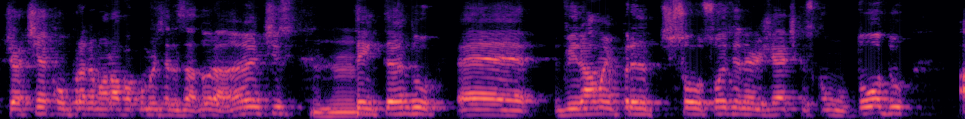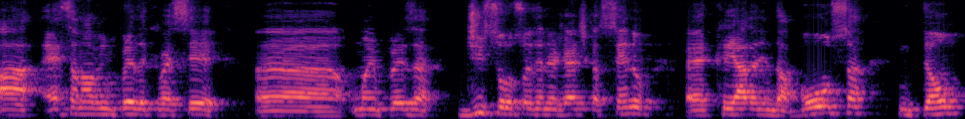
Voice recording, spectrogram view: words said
já tinha comprado uma nova comercializadora antes, uhum. tentando é, virar uma empresa de soluções energéticas como um todo. A, essa nova empresa que vai ser uh, uma empresa de soluções energéticas sendo é, criada dentro da Bolsa. Então,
